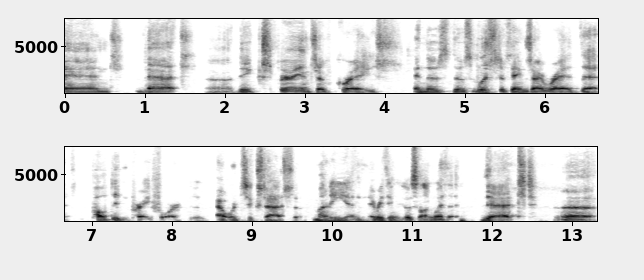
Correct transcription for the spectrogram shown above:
and that the experience of grace and those those list of things I read that Paul didn't pray for the outward success, money, and everything that goes along with it. That uh,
